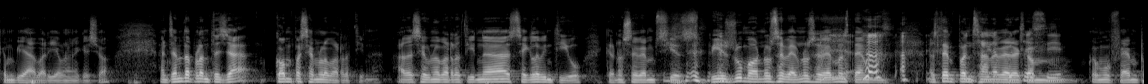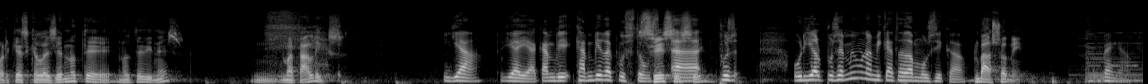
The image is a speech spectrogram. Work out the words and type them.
canviar, variar una mica això. Ens hem de plantejar com passem la barretina. Ha de ser una barretina segle XXI, que no sabem si és bisum o no sabem, no sabem, estem, estem pensant a veure com, com ho fem, perquè és que la gent no té, no té diners metàl·lics. Ja, ja, ja, canvi, canvi de costums. Sí, sí, sí. Uh, pos... Oriol, posem una miqueta de música. Va, som-hi. Vinga.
